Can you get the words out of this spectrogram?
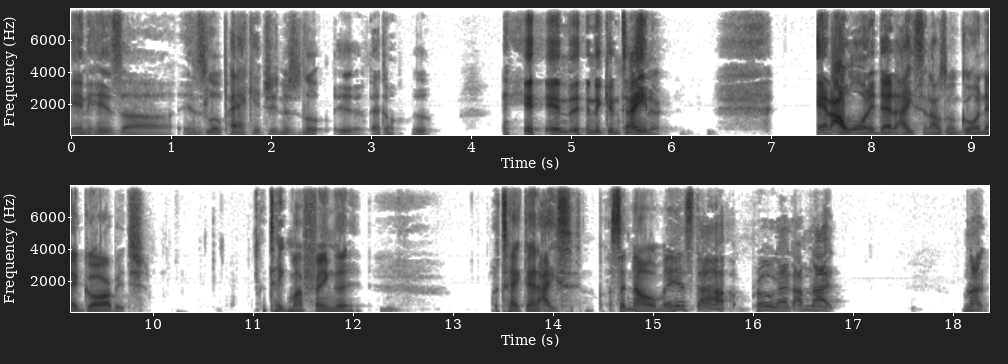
in his uh in his little package in his little yeah, that don't in the in the container. And I wanted that icing. I was gonna go in that garbage, take my finger, attack that icing. I said, "No, man, stop, bro. I, I'm not. I'm not.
